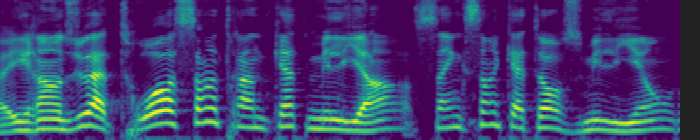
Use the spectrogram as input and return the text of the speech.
euh, est rendu à 334 milliards 514 millions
